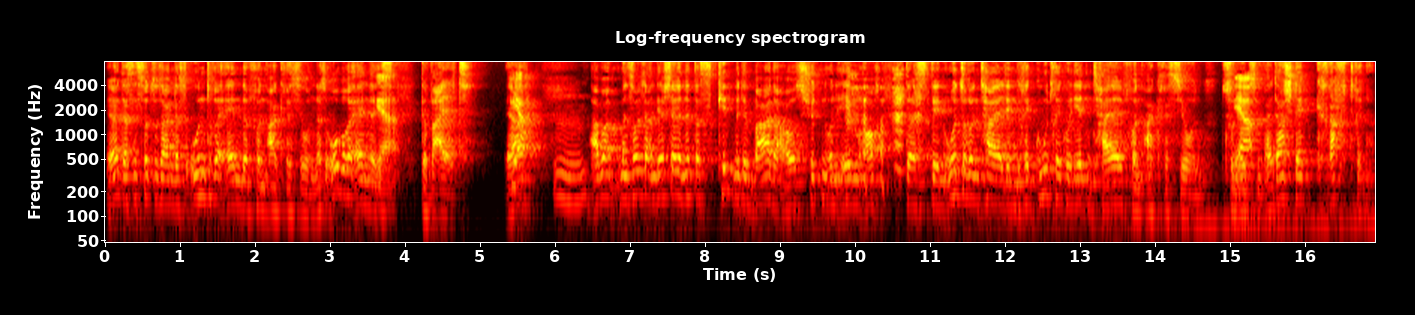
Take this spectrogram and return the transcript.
Ja, das ist sozusagen das untere Ende von Aggression. Das obere Ende ist Gewalt. Ja. Mhm. Aber man sollte an der Stelle nicht das Kind mit dem Bade ausschütten und eben auch das, den unteren Teil, den gut regulierten Teil von Aggression zu ja. nutzen, weil da steckt Kraft drin.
